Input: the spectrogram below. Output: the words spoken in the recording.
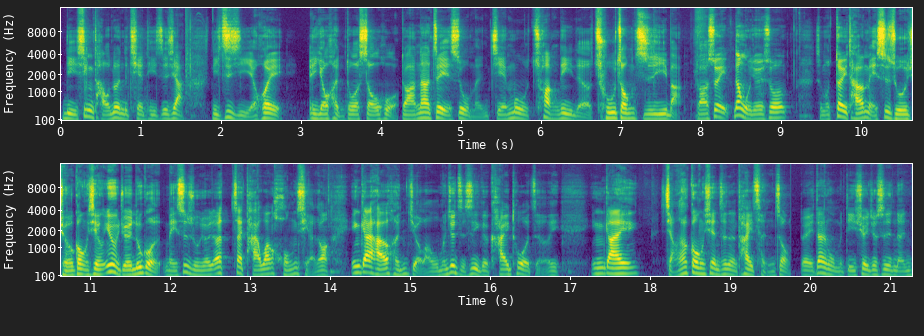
理性讨论的前提之下，你自己也会。也有很多收获，对吧？那这也是我们节目创立的初衷之一吧，对吧？所以，那我觉得说什么对台湾美式足球贡献，因为我觉得如果美式足球要在台湾红起来的话，应该还有很久啊。我们就只是一个开拓者而已，应该讲到贡献真的太沉重，对。但我们的确就是能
